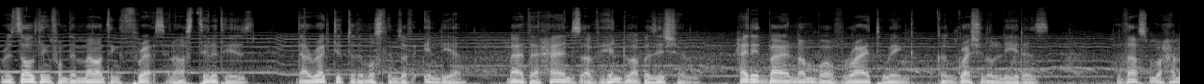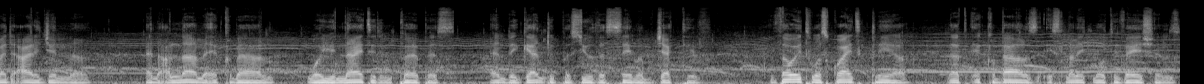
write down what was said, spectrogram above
resulting from the mounting threats and hostilities directed to the Muslims of India by the hands of Hindu opposition, headed by a number of right-wing congressional leaders. Thus Muhammad Ali Jinnah and Allama Iqbal were united in purpose and began to pursue the same objective. Though it was quite clear that Iqbal's Islamic motivations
